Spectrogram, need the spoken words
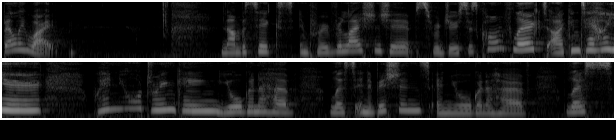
belly weight. Number six, improve relationships, reduces conflict. I can tell you when you're drinking, you're going to have less inhibitions and you're going to have less,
